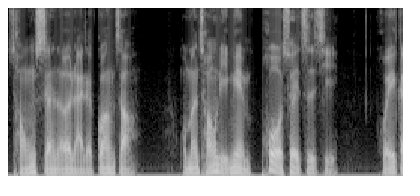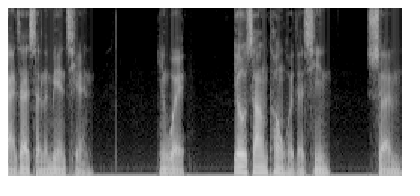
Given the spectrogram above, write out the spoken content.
从神而来的光照，我们从里面破碎自己。悔改在神的面前，因为忧伤痛悔的心，神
